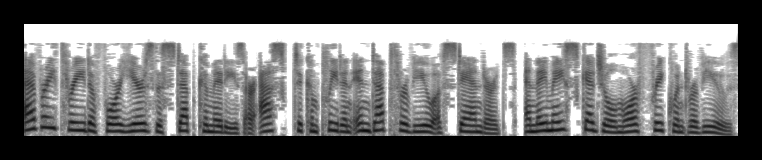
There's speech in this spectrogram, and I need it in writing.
Every three to four years the STEP committees are asked to complete an in-depth review of standards, and they may schedule more frequent reviews.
